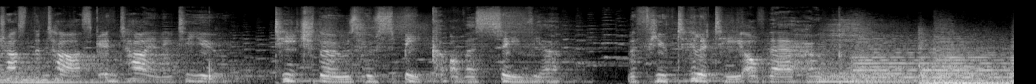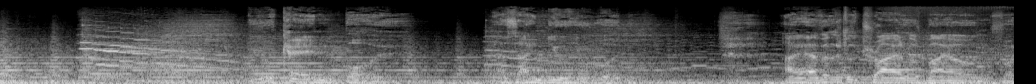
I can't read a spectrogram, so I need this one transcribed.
Entrust the task entirely to you. Teach those who speak of a savior the futility of their hope. You came, boy, as I knew you would. I have a little trial of my own for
